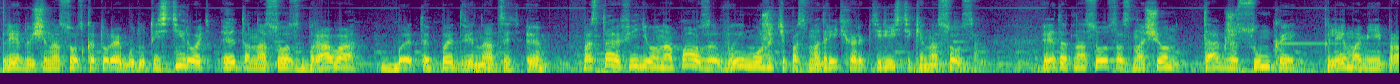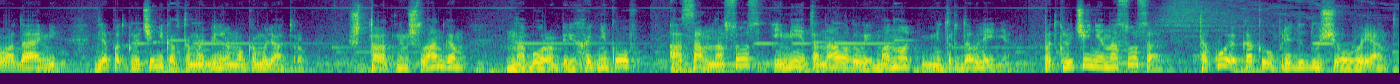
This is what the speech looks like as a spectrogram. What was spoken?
Следующий насос, который я буду тестировать, это насос Bravo BTP12M. Поставив видео на паузу, вы можете посмотреть характеристики насоса. Этот насос оснащен также сумкой, клеммами и проводами для подключения к автомобильному аккумулятору, штатным шлангом, набором переходников, а сам насос имеет аналоговый манометр давления. Подключение насоса такое, как и у предыдущего варианта.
